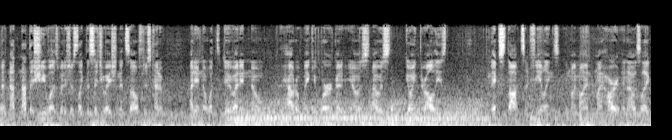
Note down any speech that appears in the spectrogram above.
Uh, not not that she was, but it's just like the situation itself, just kind of. I didn't know what to do. I didn't know how to make it work. I, you know, I was, I was going through all these mixed thoughts and feelings in my mind and my heart, and I was like,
